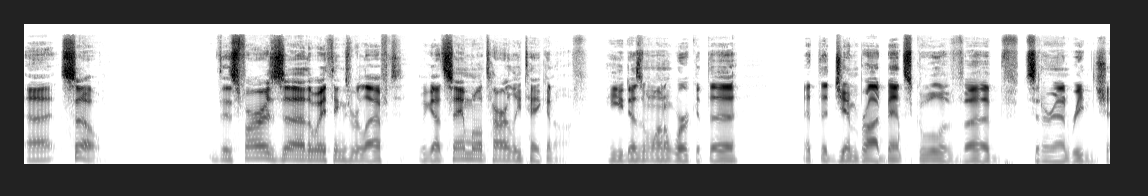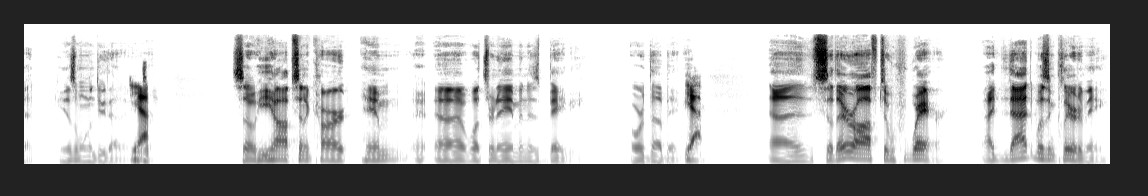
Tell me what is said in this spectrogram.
Uh so as far as uh, the way things were left, we got Samuel Tarly taken off. He doesn't want to work at the at the Jim Broadbent School of uh, sitting around reading shit. He doesn't want to do that anymore. Yeah. So he hops in a cart, him, uh, what's her name, and his baby, or the baby. Yeah. Uh, so they're off to where? I, that wasn't clear to me.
